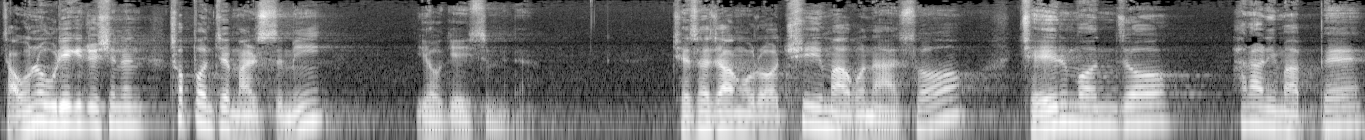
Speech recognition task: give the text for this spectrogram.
자, 오늘 우리에게 주시는 첫 번째 말씀이 여기에 있습니다. 제사장으로 취임하고 나서 제일 먼저 하나님 앞에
